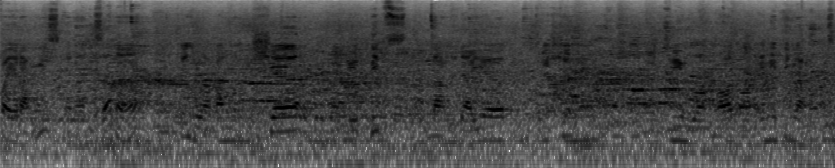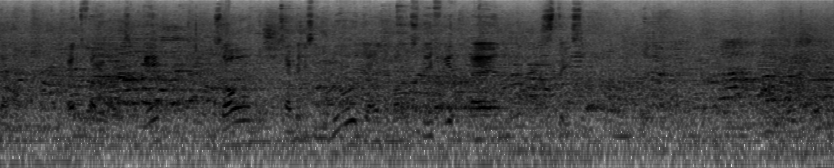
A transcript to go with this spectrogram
@fairais karena di sana saya juga akan meng-share berbagai tips tentang diet, nutrition, gym, workout, or anything lah di sana. @fairais, oke? So sampai di sini dulu. Jangan lupa stay fit and stay strong. Thank you.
